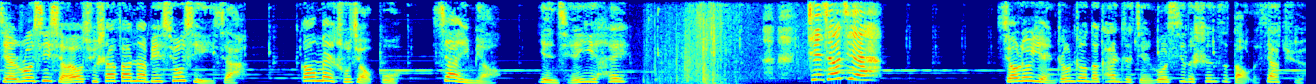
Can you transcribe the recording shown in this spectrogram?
简若曦想要去沙发那边休息一下，刚迈出脚步，下一秒。眼前一黑，简小姐，小柳眼睁睁的看着简若曦的身子倒了下去，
